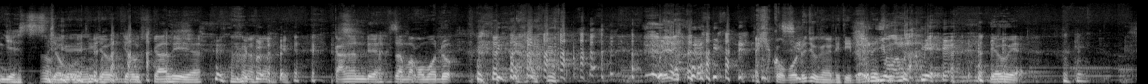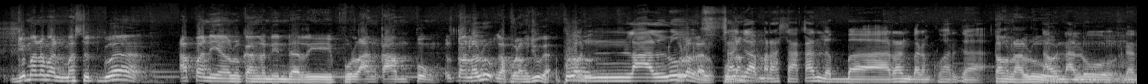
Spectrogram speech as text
Yes Jauh, Jauh jauh, jauh sekali ya. Kangen dia sama komodo. eh, komodo juga gak ditidore. Gimana nih Jauh ya. Gimana man? Maksud gua apa nih yang lu kangenin dari pulang kampung? Tahun lalu nggak pulang juga? Pulang Tahun lalu Pulang nggak lu? saya Pulang nggak merasakan lebaran bareng keluarga. tahun lalu. Tahun lalu dan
